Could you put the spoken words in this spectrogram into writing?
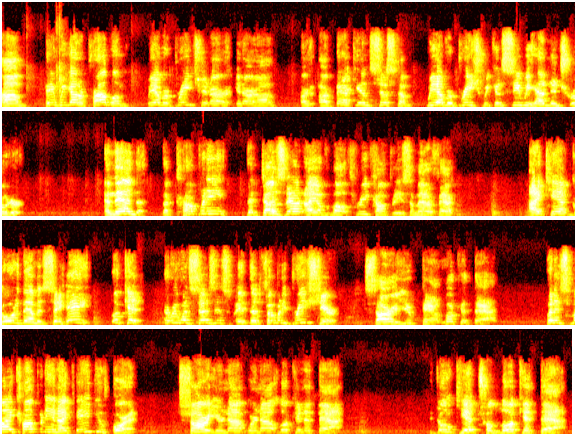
um, hey, we got a problem. We have a breach in our in our uh, our, our back end system. We have a breach. We can see we had an intruder. And then the, the company that does that, I have about three companies, as a matter of fact. I can't go to them and say, hey, look at everyone says it's that somebody breached here. Sorry, you can't look at that. But it's my company and I paid you for it. Sorry, you're not, we're not looking at that. You don't get to look at that.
